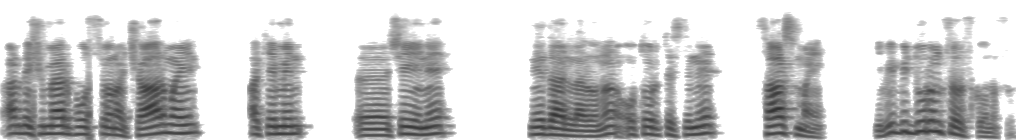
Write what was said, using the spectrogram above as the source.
Kardeşim her pozisyona çağırmayın. Hakemin e, şeyini ne derler ona otoritesini sarsmayın gibi bir durum söz konusu.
